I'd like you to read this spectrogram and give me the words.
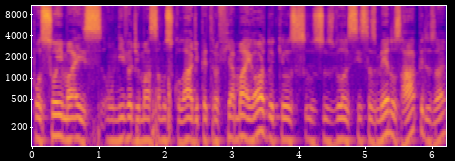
possuem mais um nível de massa muscular, de hipertrofia maior do que os, os, os velocistas menos rápidos, né?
